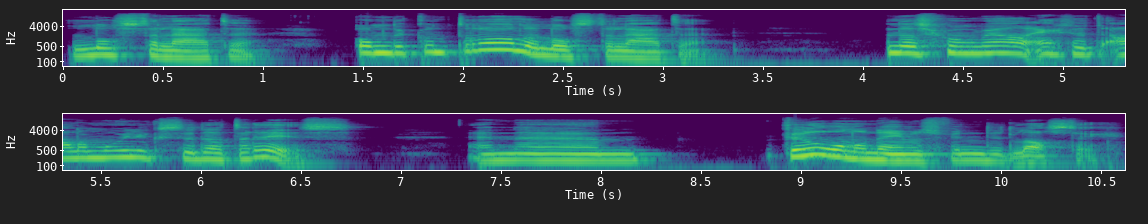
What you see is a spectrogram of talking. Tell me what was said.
los te laten. Om de controle los te laten. En dat is gewoon wel echt het allermoeilijkste dat er is. En uh, veel ondernemers vinden dit lastig.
